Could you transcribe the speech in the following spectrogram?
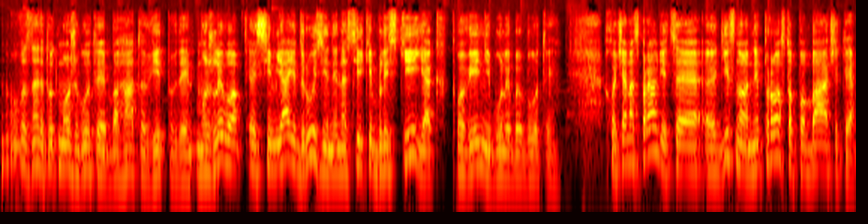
Ну, ви знаєте, тут може бути багато відповідей. Можливо, е, сім'я і друзі не настільки близькі, як повинні були би бути. Хоча насправді це е, дійсно не просто побачити,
